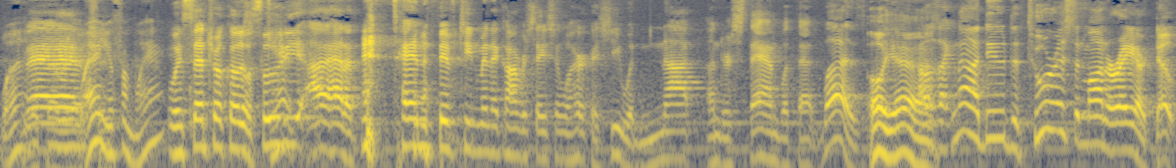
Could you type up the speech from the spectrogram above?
what? Man. Where? You're from where?" With Central Coast scared. Foodie, I had a 10, 15 minute conversation with her because she would not understand what that was. oh yeah. I was like, nah, dude, the tourists in Monterey are dope.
